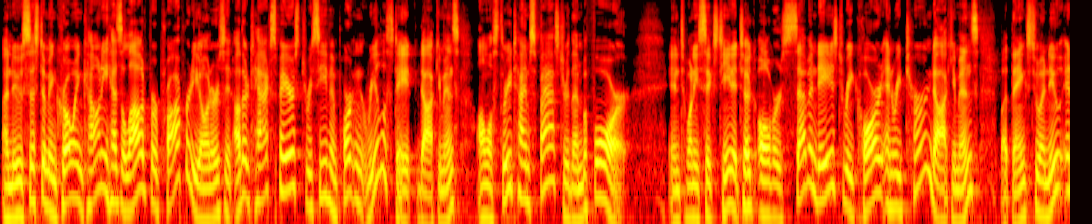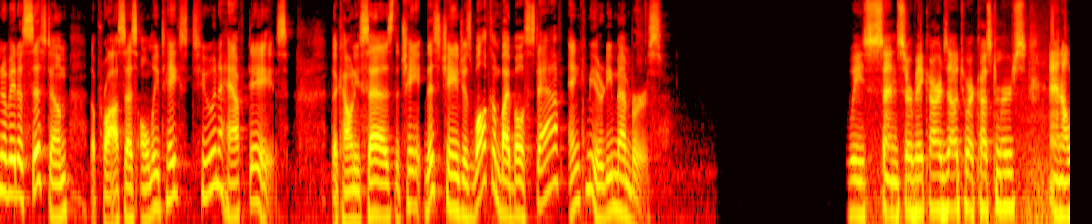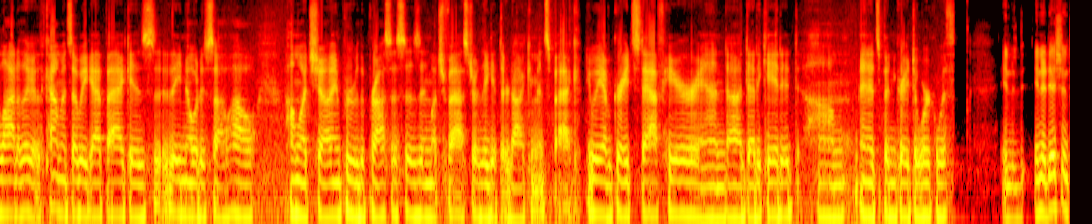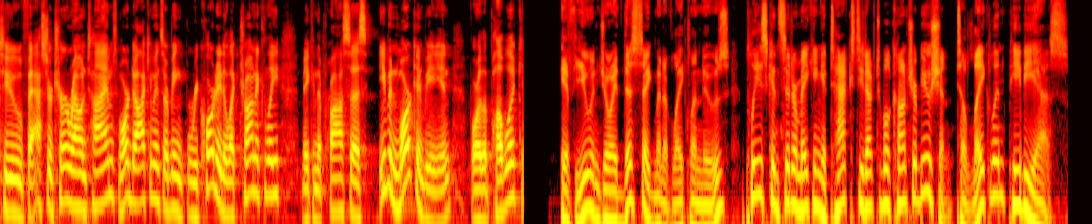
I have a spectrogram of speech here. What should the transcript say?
A new system in Crow Wing County has allowed for property owners and other taxpayers to receive important real estate documents almost three times faster than before. In 2016, it took over seven days to record and return documents, but thanks to a new innovative system, the process only takes two and a half days. The county says cha this change is welcomed by both staff and community members. We send survey cards out to our customers, and a lot of the comments that we get back is they notice how how, how much uh, improved the process is and much faster they get their documents back. We have great staff here and uh, dedicated, um, and it's been great to work with. In, in, addition to faster turnaround times, more documents are being recorded electronically, making the process even more convenient for the public. If you enjoyed this segment of Lakeland News, please consider making a tax-deductible contribution to Lakeland PBS.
